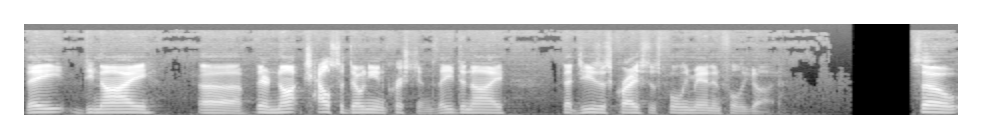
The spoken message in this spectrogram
They deny, uh, they're not Chalcedonian Christians. They deny that Jesus Christ is fully man and fully God. So,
